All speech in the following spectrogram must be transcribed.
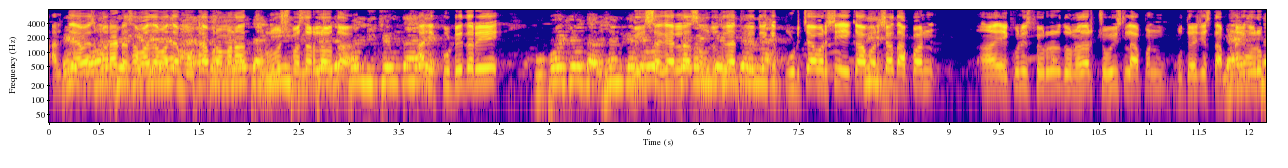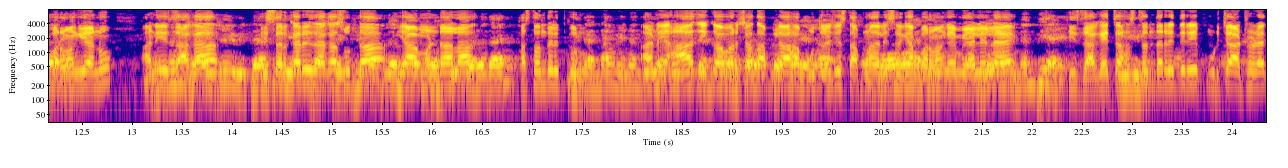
आणि त्यावेळेस मराठा समाजामध्ये मोठ्या प्रमाणात रोष पसरला होता. आणि कुठेतरी मी सगळ्यांना समजूत घातली होती की पुढच्या वर्षी एका वर्षात आपण एकोणीस फेब्रुवारी दोन हजार चोवीसला आपण पुतळ्याची स्थापना करू परवानगी आणू आणि जागा ही सरकारी जागा सुद्धा या मंडळाला हस्तांतरित करू. आणि आज एका वर्षात आपल्या हा पुतळ्याची स्थापना झाली सगळ्या परवानग्या मिळालेल्या आहे ही जागेच्या हस्तांतरित तरी पुढच्या आठवड्यात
